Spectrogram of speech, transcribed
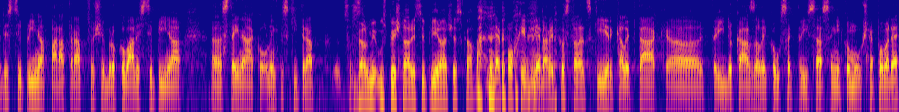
disciplína paratrap, což je broková disciplína, stejná jako olympijský trap. Co Velmi úspěšná disciplína česká. Nepochybně. David Kostelecký, Jirka Lipták, který dokázali kousek, který se asi nikomu už nepovede.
